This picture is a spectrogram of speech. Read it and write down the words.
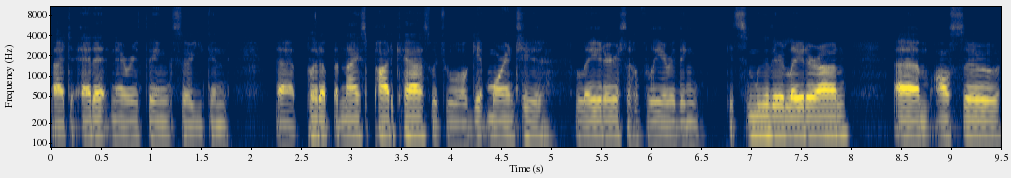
uh, to edit and everything. So you can uh, put up a nice podcast, which we'll get more into later. So hopefully everything gets smoother later on. Um, also,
